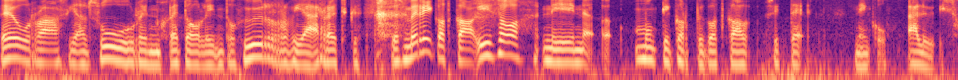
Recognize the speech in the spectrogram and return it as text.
Euraasian suurin petolintu, hirviä rötky. Jos merikotka on iso, niin munkkikorppikotka on sitten niin kuin älyiso.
